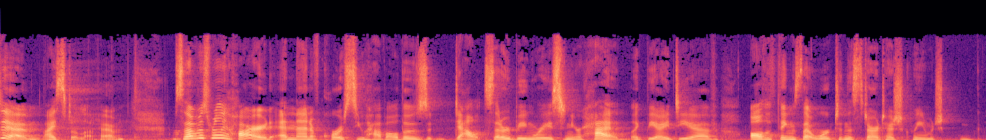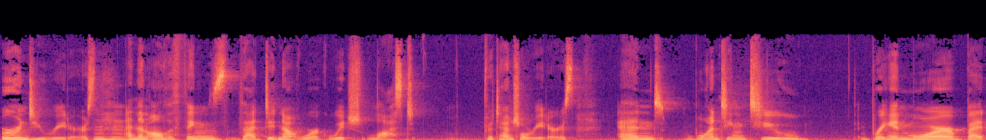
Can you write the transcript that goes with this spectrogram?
loved him. I still love him. So that was really hard. And then, of course, you have all those doubts that are being raised in your head, like the idea of all the things that worked in the Star Touch Queen, which earned you readers, mm-hmm. and then all the things that did not work, which lost potential readers, and wanting to bring in more, but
